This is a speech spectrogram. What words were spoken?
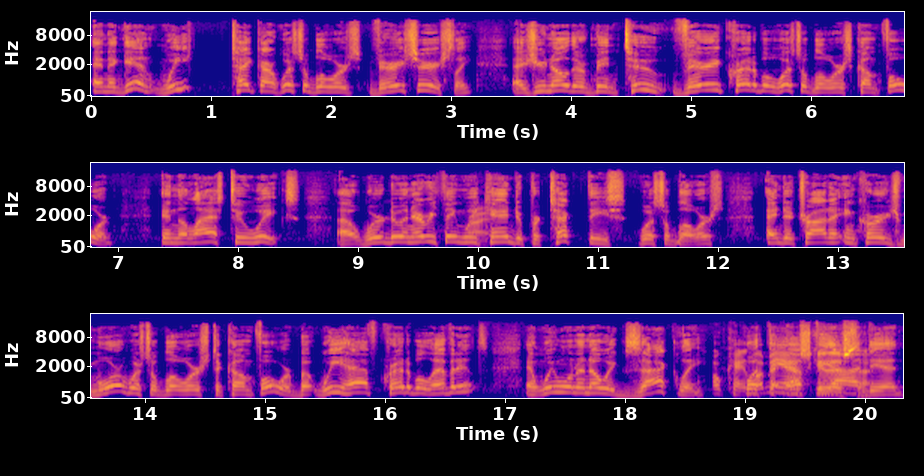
And again, we take our whistleblowers very seriously. As you know, there have been two very credible whistleblowers come forward in the last two weeks. Uh, we're doing everything we right. can to protect these whistleblowers and to try to encourage more whistleblowers to come forward. But we have credible evidence, and we want to know exactly okay, what the FBI did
